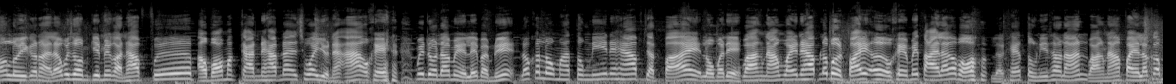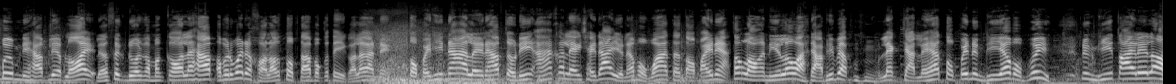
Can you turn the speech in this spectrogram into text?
ต้องลุยกันหน่อยแล้วผู้ชมกินไปก่อนครับฟึบเอาบล็อกมากันนะครับน่าจะช่วยอยู่นะอ่าโอเค ไม่โดนดาเมจเลยแบบนี้ แล้วก็ลงมาตรงนี้นะครับจัดไปลงมาเด็วางน้ำไว้นะครับระเบิดไปเออโอเคไม่ตายแล้วครับผมเหลือแค่ตรงนี้เท่านั้นวางน้ำไปแล้วก็บึ้มนี่ครับเรียบร้อยเหลือศึกดวลกับมังกรแล้วครับเอาเป็นว่าเดี๋ยวขอลองตบตามปกติก่อนแล้วกันเนี่ยตบไปที่หน้าเลยนะครับเจ้านี้อะก็แรงใช้ได้อยู่นะผมว่าแต่ต่อไปเนี่ยต้องลองอันนี้แล้วอะดาบที่แบบแหลกจัดเลยฮะตบไปหนึ่งทีครับผมเฮ้ยหนึ่งทีตายเลยเหรอ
